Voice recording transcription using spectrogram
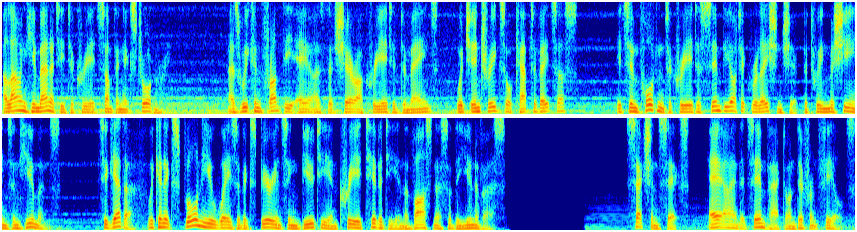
allowing humanity to create something extraordinary. As we confront the AIs that share our creative domains, which intrigues or captivates us, it's important to create a symbiotic relationship between machines and humans. Together, we can explore new ways of experiencing beauty and creativity in the vastness of the universe. Section 6 AI and its impact on different fields.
